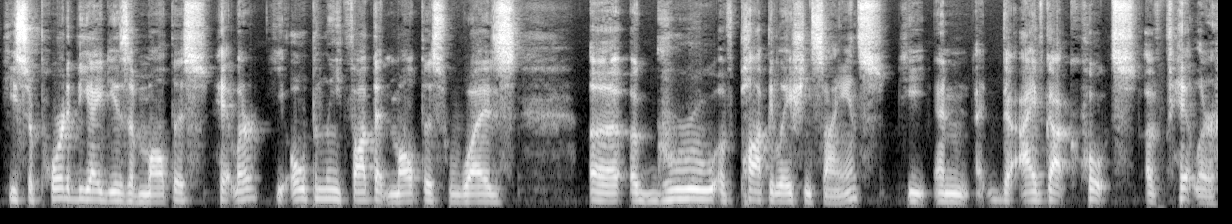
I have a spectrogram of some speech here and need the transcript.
he supported the ideas of Malthus, Hitler. He openly thought that Malthus was a, a, guru of population science. He and I've got quotes of Hitler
